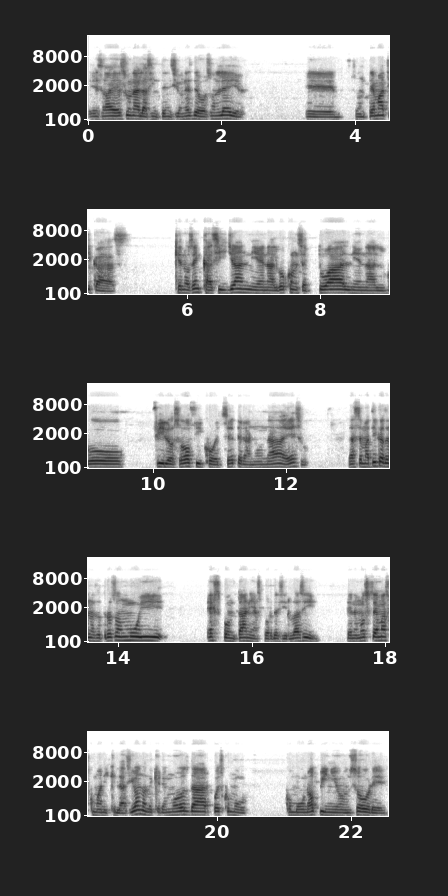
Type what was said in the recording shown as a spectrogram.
Esa es una de las intenciones de Ozone Layer. Eh, son temáticas que no se encasillan ni en algo conceptual, ni en algo filosófico, etcétera, no nada de eso. Las temáticas de nosotros son muy espontáneas, por decirlo así. Tenemos temas como aniquilación, donde queremos dar pues como, como una opinión sobre,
